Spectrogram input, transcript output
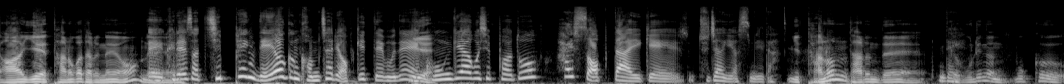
아, 예, 단어가 다르네요. 네. 그래서 집행 내역은 검찰이 없기 때문에 예. 공개하고 싶어도 할 수 없다 이게 주장이었습니다. 이 단어는 다른데 네. 그러니까 우리는 뭐 그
